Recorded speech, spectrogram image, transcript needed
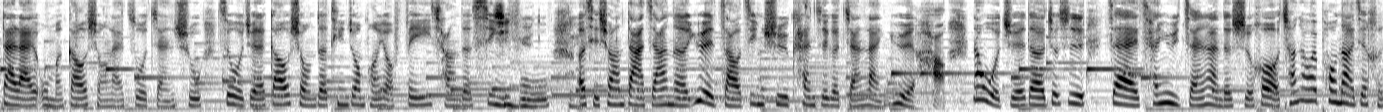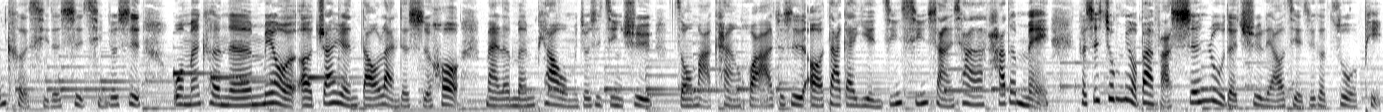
带来我们高雄来做展出。所以我觉得高雄的听众朋友非常的幸福，而且希望大家呢越早进去看这个展览越好。那我觉得就是在参与展览的时候，常常会碰。碰到一件很可惜的事情，就是我们可能没有呃专人导览的时候，买了门票，我们就是进去走马看花，就是哦、大概眼睛欣赏一下它的美，可是就没有办法深入的去了解这个作品。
